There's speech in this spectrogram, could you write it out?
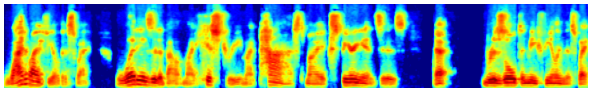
why do I feel this way? What is it about my history, my past, my experiences that result in me feeling this way?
